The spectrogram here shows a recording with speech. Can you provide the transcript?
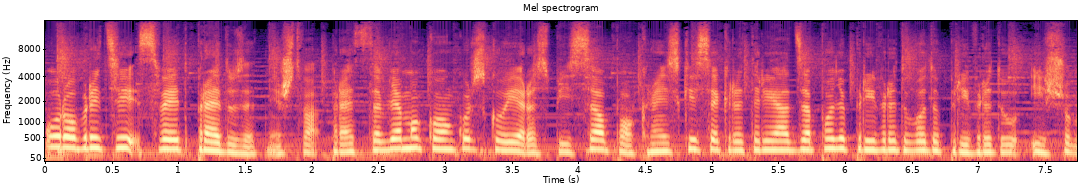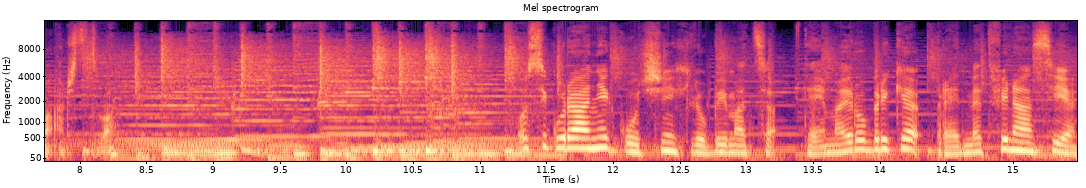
U rubrici Svet preduzetništva predstavljamo konkurs koji je raspisao Pokrajinski sekretarijat za poljoprivredu, vodoprivredu i šumarstvo. Osiguranje kućnih ljubimaca. Tema i rubrike Predmet financije.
